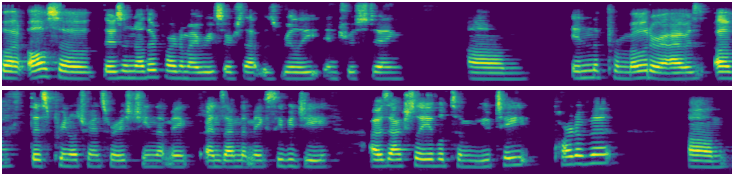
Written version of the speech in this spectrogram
but also, there's another part of my research that was really interesting. Um, in the promoter, I was of this prenyltransferase gene that make enzyme that makes CBG. I was actually able to mutate part of it um,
